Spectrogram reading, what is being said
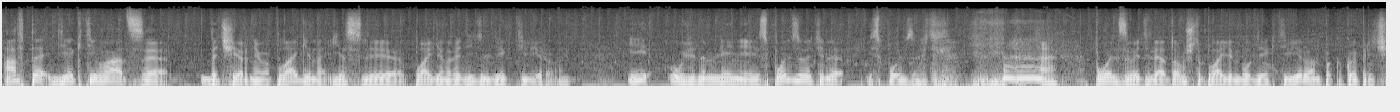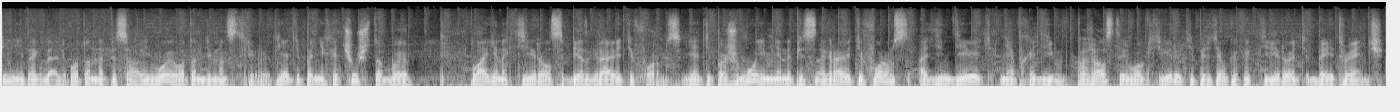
Автодеактивация дочернего плагина, если плагин родитель деактивирован. И уведомление использователя, использователя, пользователя о том, что плагин был деактивирован, по какой причине и так далее. Вот он написал его, и вот он демонстрирует. Я типа не хочу, чтобы плагин активировался без Gravity Forms. Я типа жму, и мне написано Gravity Forms 1.9 необходим. Пожалуйста, его активируйте перед тем, как активировать Date Range.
